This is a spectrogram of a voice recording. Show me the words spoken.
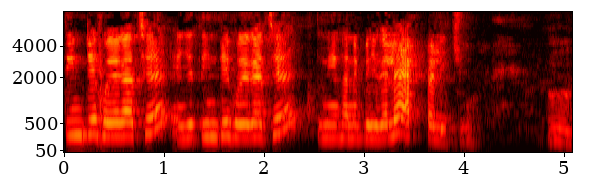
তিনটে হয়ে গেছে, এই যে তিনটে হয়ে গেছে, তুমি এখানে পেয়ে গেলে একটা লিচু। হুম।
